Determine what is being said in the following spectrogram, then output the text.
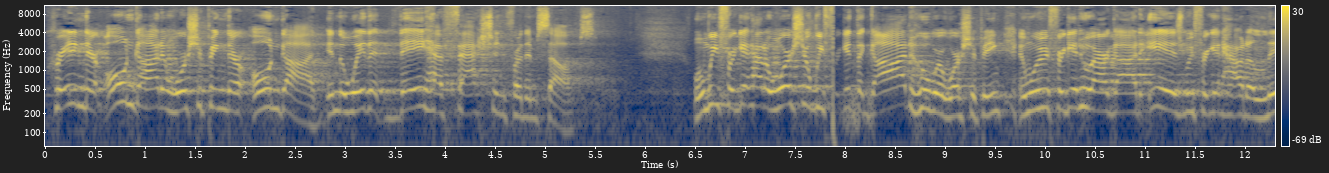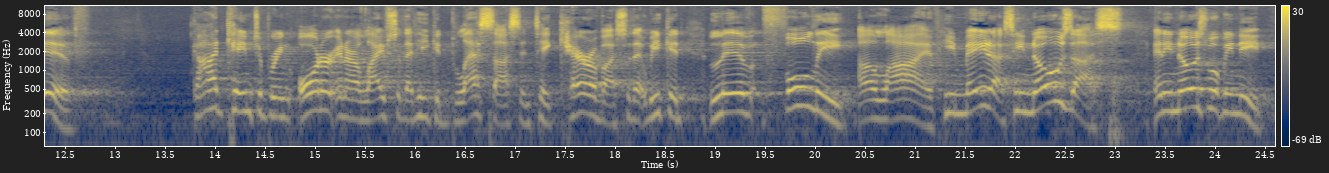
creating their own God and worshiping their own God in the way that they have fashioned for themselves. When we forget how to worship, we forget the God who we're worshiping. And when we forget who our God is, we forget how to live. God came to bring order in our life so that He could bless us and take care of us, so that we could live fully alive. He made us, He knows us, and He knows what we need.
